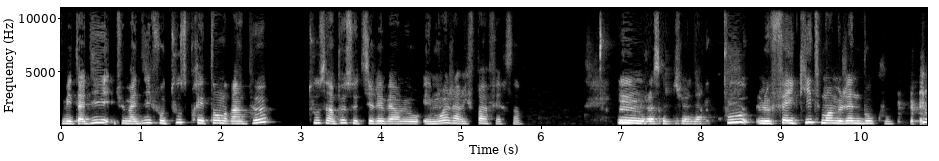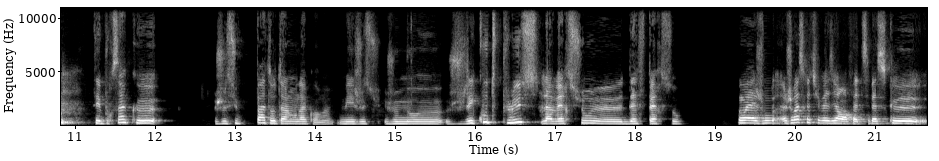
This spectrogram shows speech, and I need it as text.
Mais t'as dit, tu m'as dit, il faut tous prétendre un peu, tous un peu se tirer vers le haut. Et moi, j'arrive pas à faire ça. Mhm, Je vois ce que tu veux dire. du coup, le fake it, moi, me gêne beaucoup. C'est pour ça que je suis pas totalement d'accord, hein, mais je suis, je me, j'écoute plus la version euh, dev perso. Ouais, je, je vois ce que tu veux dire en fait. C'est parce que,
